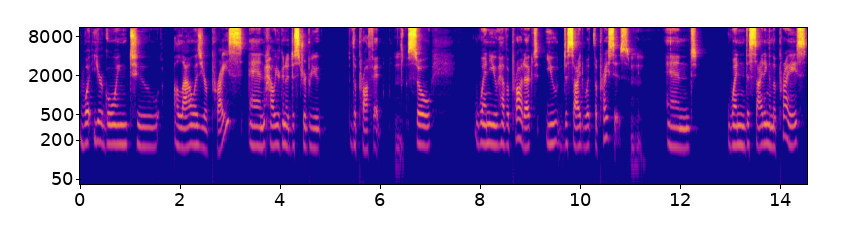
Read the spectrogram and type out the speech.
what you're going to allow as your price and how you're going to distribute the profit. Mm. So when you have a product, you decide what the price is. Mm-hmm. And when deciding on the price,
